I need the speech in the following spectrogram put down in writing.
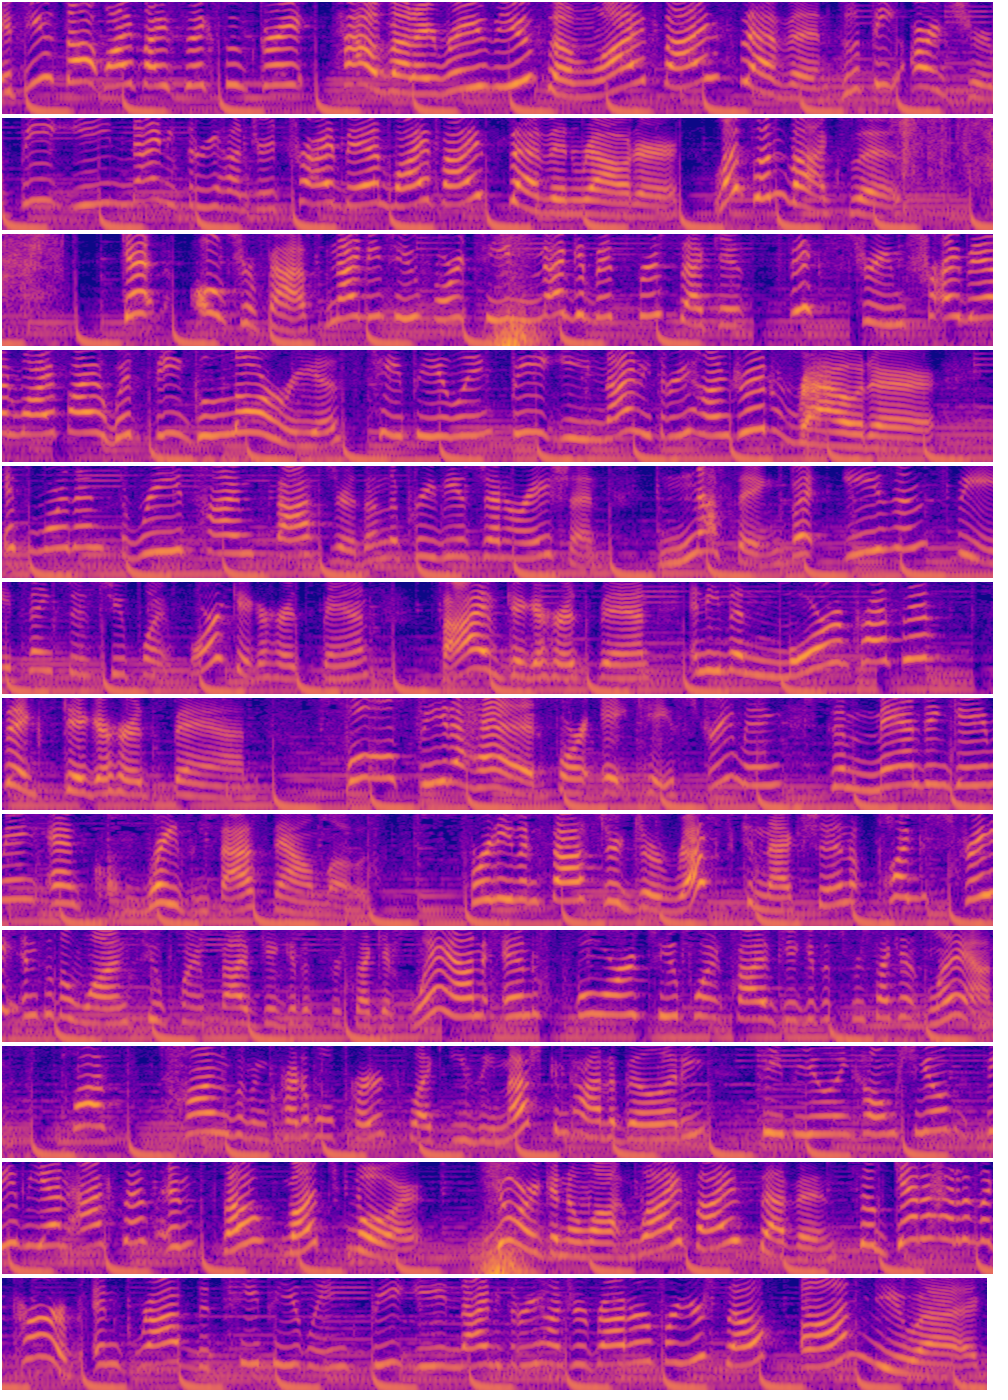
If you thought Wi-Fi 6 was great, how about I raise you some Wi-Fi 7 with the Archer BE9300 Tri-Band Wi-Fi 7 router. Let's unbox this. Get ultra-fast 9214 megabits per second, 6-stream tri-band Wi-Fi with the glorious TP-Link BE9300 router. It's more than three times faster than the previous generation. Nothing but ease and speed thanks to its 2.4 gigahertz band, 5 gigahertz band, and even more impressive, 6 gigahertz band. Full speed ahead for 8K streaming, demanding gaming, and crazy fast downloads. For an even faster direct connection, plug straight into the one 2.5 gigabits per second WAN and four 2.5 gigabits per second LAN. Plus, tons of incredible perks like easy mesh compatibility, TP-Link Home Shield, VPN access, and so much more. You're gonna want Wi-Fi 7, so get ahead of the curve and grab the TP-Link BE9300 router for yourself on Newegg.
